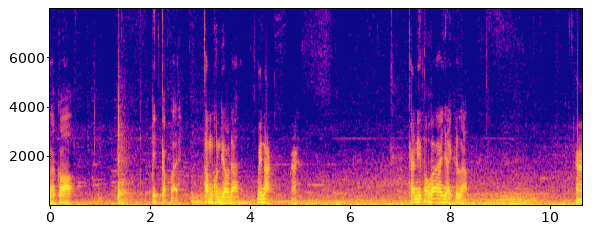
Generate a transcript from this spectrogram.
แล้วก็ปิดกลับไปทำคนเดียวได้ไม่หนักนะแค่นี้โตก็ใหญ่ขึ้นละอ่า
